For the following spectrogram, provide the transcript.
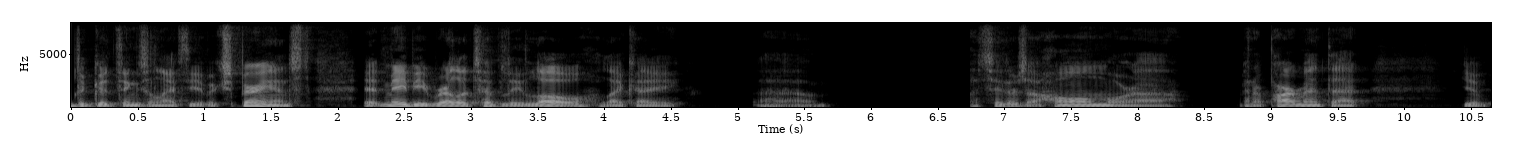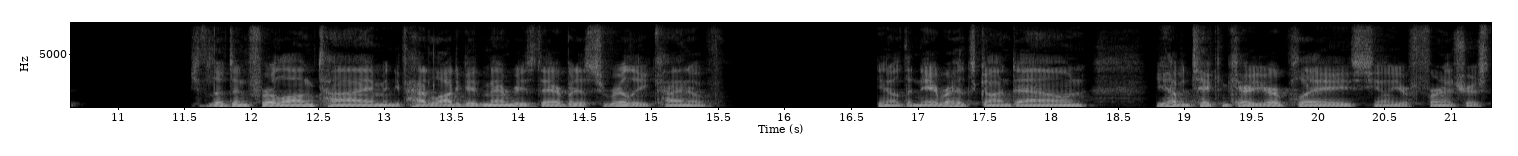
the good things in life that you've experienced, it may be relatively low, like a, uh, let's say there's a home or a, an apartment that you you've lived in for a long time and you've had a lot of good memories there, but it's really kind of, you know, the neighborhood's gone down. You haven't taken care of your place. You know, your furniture is,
